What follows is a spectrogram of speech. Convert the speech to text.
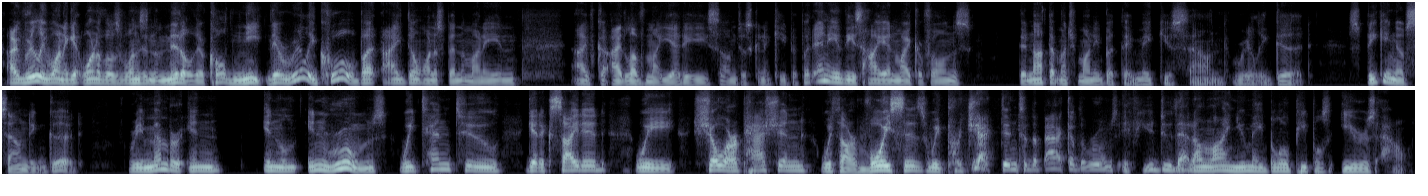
I really want to get one of those ones in the middle. They're called Neat. They're really cool, but I don't want to spend the money. And I've got, I love my Yeti, so I'm just going to keep it. But any of these high end microphones, They're not that much money, but they make you sound really good. Speaking of sounding good, remember in in in rooms we tend to get excited we show our passion with our voices we project into the back of the rooms if you do that online you may blow people's ears out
